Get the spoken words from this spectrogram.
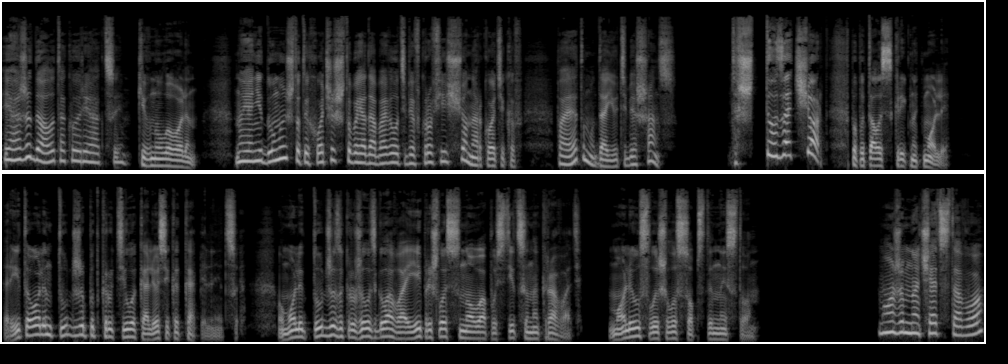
«Я ожидала такой реакции», — кивнула Олин. «Но я не думаю, что ты хочешь, чтобы я добавила тебе в кровь еще наркотиков, поэтому даю тебе шанс». «Да что за черт?» — попыталась скрикнуть Молли. Рита Олин тут же подкрутила колесико капельницы. У Молли тут же закружилась голова, и ей пришлось снова опуститься на кровать. Молли услышала собственный стон. «Можем начать с того,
